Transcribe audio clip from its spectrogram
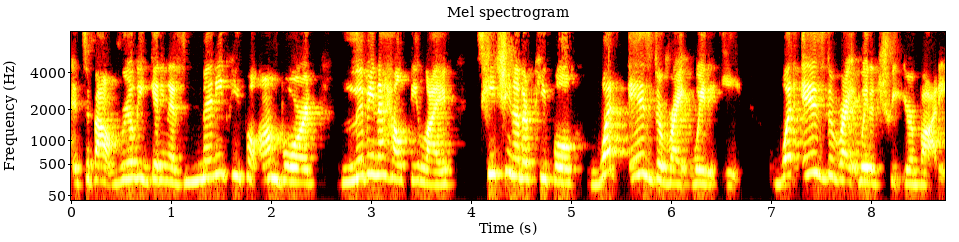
It's about really getting as many people on board, living a healthy life, teaching other people what is the right way to eat. What is the right way to treat your body?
